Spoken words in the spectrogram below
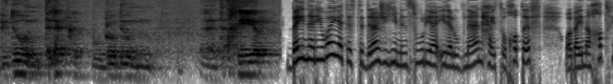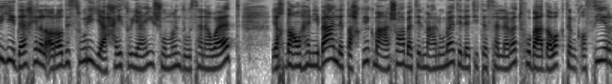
بدون تلكك وبدون آه، تأخير. بين رواية استدراجه من سوريا إلى لبنان حيث خطف وبين خطفه داخل الأراضي السورية حيث يعيش منذ سنوات يخضع هانيبال للتحقيق مع شعبة المعلومات التي تسلمته بعد وقت قصير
